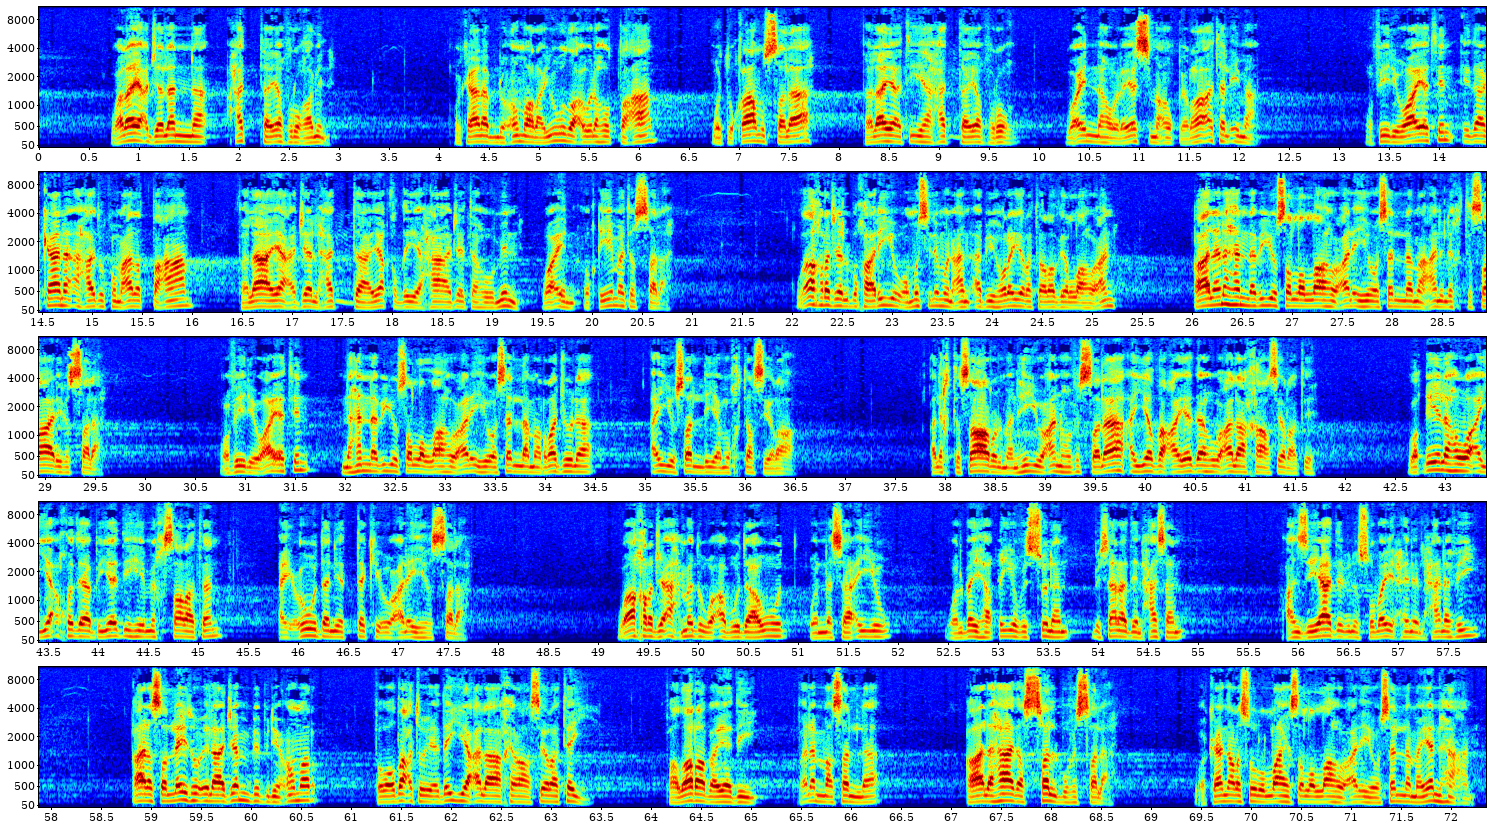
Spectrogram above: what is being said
ولا يعجلن حتى يفرغ منه. وكان ابن عمر يوضع له الطعام وتقام الصلاة فلا يأتيها حتى يفرغ وإنه ليسمع قراءة الإمام. وفي رواية إذا كان أحدكم على الطعام فلا يعجل حتى يقضي حاجته منه وإن أقيمت الصلاة. وأخرج البخاري ومسلم عن أبي هريرة رضي الله عنه قال نهى النبي صلى الله عليه وسلم عن الاختصار في الصلاة. وفي رواية نهى النبي صلى الله عليه وسلم الرجل أن يصلي مختصرا. الاختصار المنهي عنه في الصلاة أن يضع يده على خاصرته. وقيل هو أن يأخذ بيده مخصرة أي عودا يتكئ عليه في الصلاة. وأخرج أحمد وأبو داود والنسائي والبيهقي في السنن بسند حسن. عن زياد بن صبيح الحنفي قال صليت إلى جنب ابن عمر فوضعت يدي على خاصرتي فضرب يدي فلما صلى قال هذا الصلب في الصلاة. وكان رسول الله صلى الله عليه وسلم ينهى عنه.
